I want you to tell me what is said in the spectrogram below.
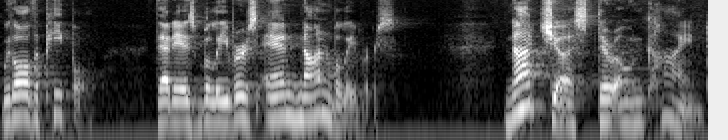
with all the people, that is, believers and non believers, not just their own kind.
